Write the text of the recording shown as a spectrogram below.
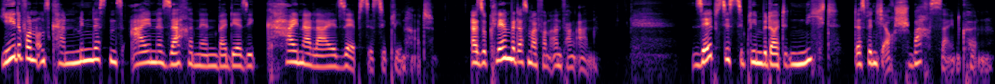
Jede von uns kann mindestens eine Sache nennen, bei der sie keinerlei Selbstdisziplin hat. Also klären wir das mal von Anfang an. Selbstdisziplin bedeutet nicht, dass wir nicht auch schwach sein können.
